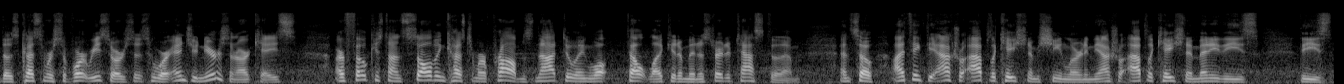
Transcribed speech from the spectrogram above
those customer support resources, who are engineers in our case, are focused on solving customer problems, not doing what felt like an administrative task to them. And so I think the actual application of machine learning, the actual application of many of these, these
